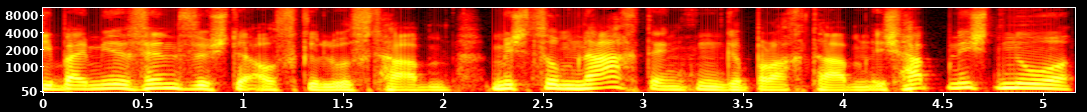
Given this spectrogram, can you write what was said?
die bei mir Sehnsüchte ausgelöst haben, mich zum Nachdenken gebracht haben. Ich habe nicht nur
